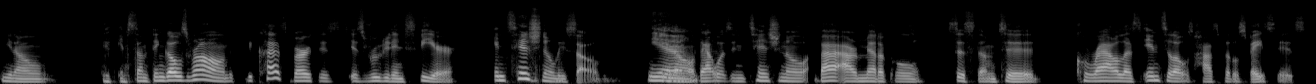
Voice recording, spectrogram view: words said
you know, if, if something goes wrong, because birth is is rooted in fear, intentionally so. Yeah. You know, that was intentional by our medical system to corral us into those hospital spaces.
